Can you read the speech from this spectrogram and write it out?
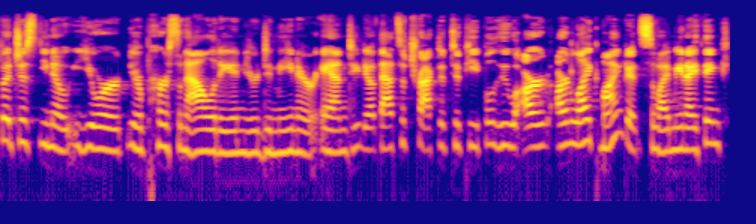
but just you know your your personality and your demeanor and you know that's attractive to people who are are like-minded so i mean i think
